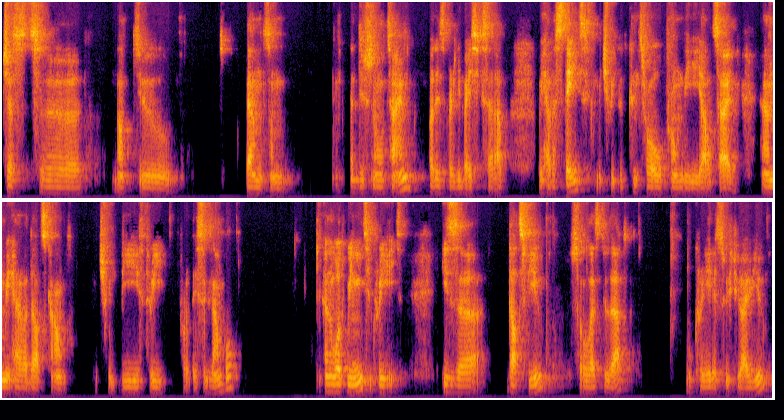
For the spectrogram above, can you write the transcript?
just uh, not to spend some additional time, but it's pretty basic setup. We have a state, which we could control from the outside, and we have a dots count, which would be three for this example. And what we need to create is a dots view. So let's do that. We'll create a SwiftUI view.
